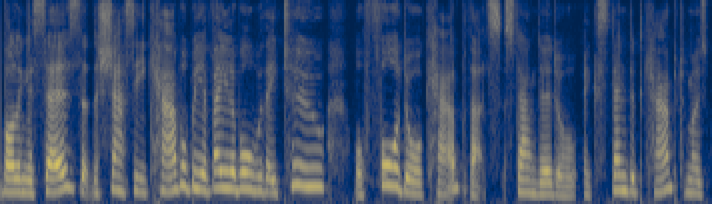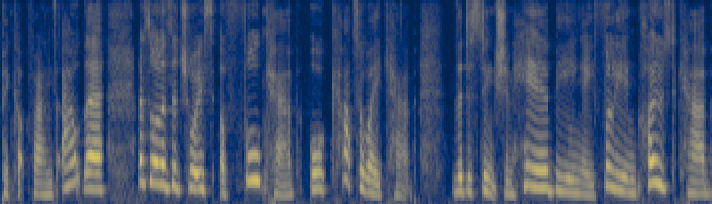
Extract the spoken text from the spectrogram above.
Bollinger says that the chassis cab will be available with a two or four door cab, that's standard or extended cab to most pickup fans out there, as well as a choice of full cab or cutaway cab. The distinction here being a fully enclosed cab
